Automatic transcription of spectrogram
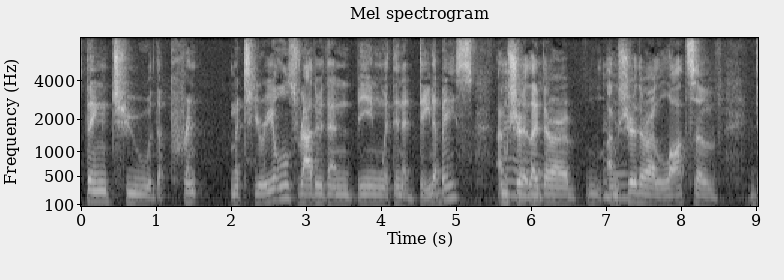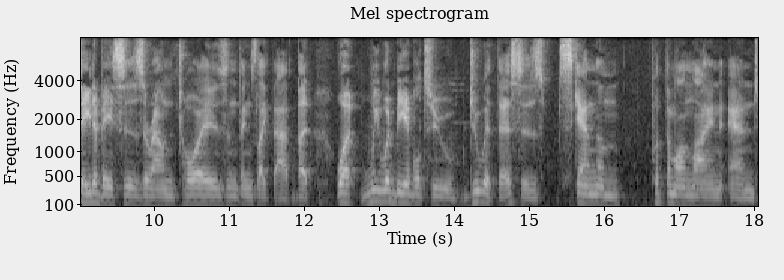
thing to the print materials rather than being within a database. I'm mm. sure like there are mm-hmm. I'm sure there are lots of databases around toys and things like that, but what we would be able to do with this is scan them, put them online and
